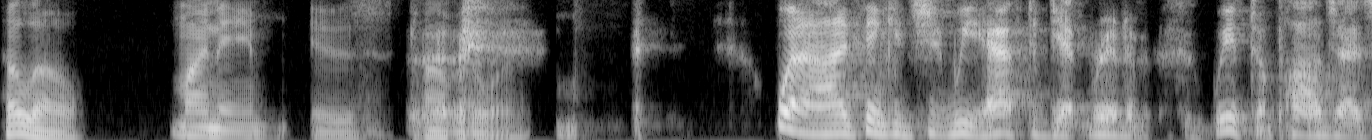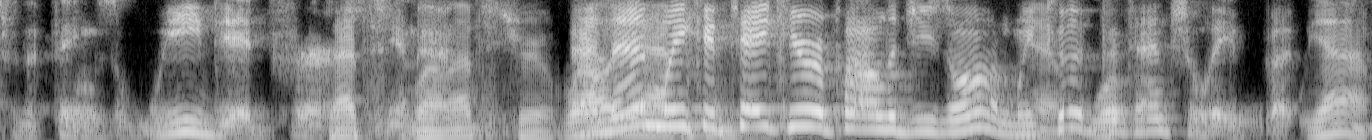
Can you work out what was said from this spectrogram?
hello. My name is Commodore. Well, I think it should. We have to get rid of. We have to apologize for the things we did first. That's you know? well, that's true. Well, and then yeah, we could take your apologies on. We Yeah, could potentially, but Yeah,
